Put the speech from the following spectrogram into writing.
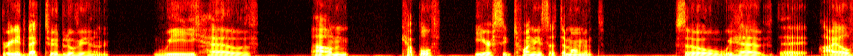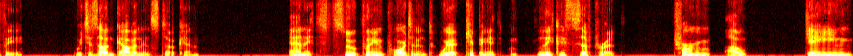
bring it back to Illuvium. We have a um, couple of ERC20s at the moment. So we have the ILV, which is our governance token. And it's super important. We're keeping it completely separate from our game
